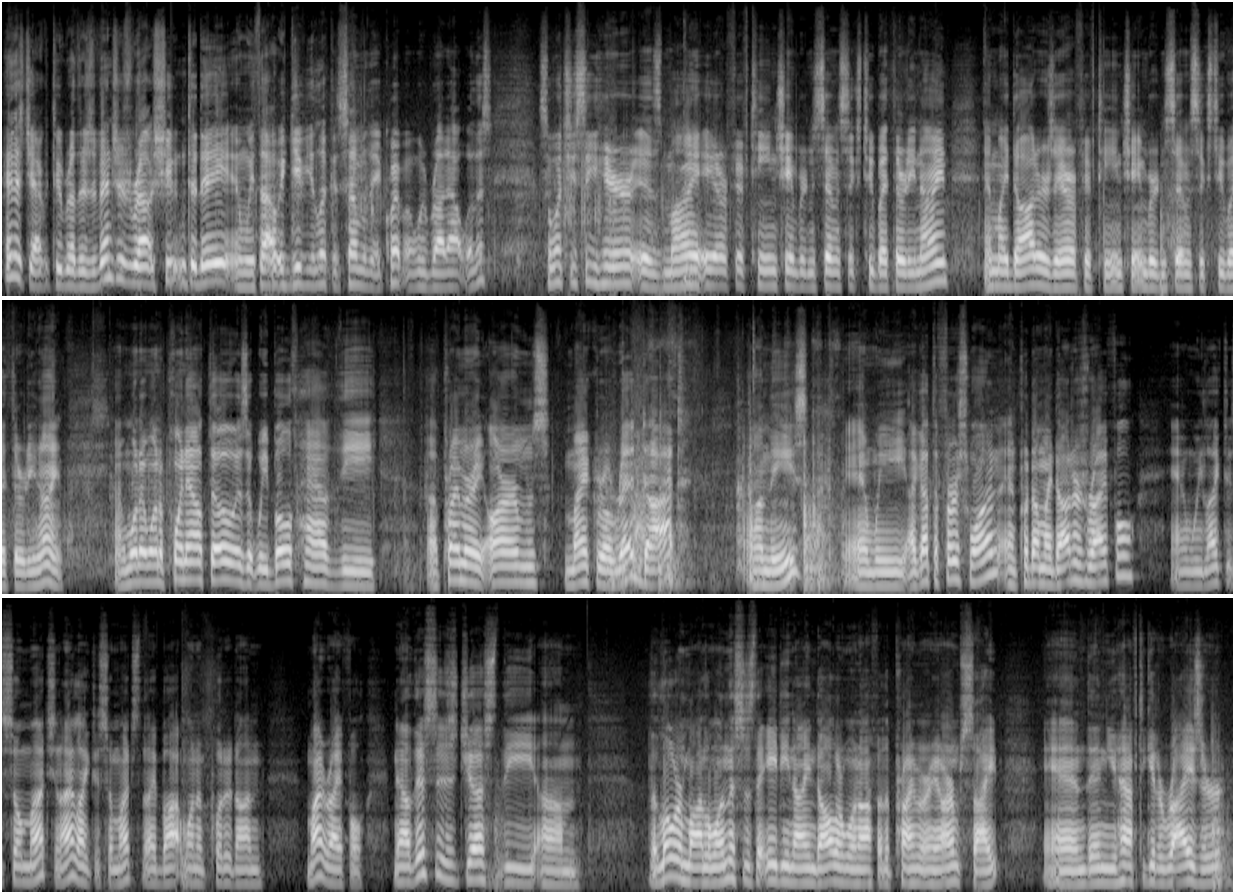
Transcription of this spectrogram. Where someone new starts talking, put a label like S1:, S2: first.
S1: Hey, this is Jack with Two Brothers Adventures. We're out shooting today, and we thought we'd give you a look at some of the equipment we brought out with us. So what you see here is my AR-15 chambered in 7.62 by 39, and my daughter's AR-15 chambered in 7.62 by 39. Um, what I want to point out, though, is that we both have the uh, primary arms micro red dot on these, and we I got the first one and put on my daughter's rifle, and we liked it so much, and I liked it so much that I bought one and put it on my rifle. Now this is just the um, the lower model one. This is the $89 one off of the primary arms site. And then you have to get a riser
